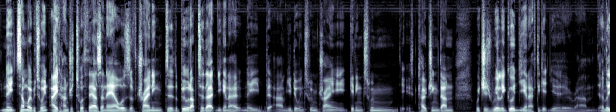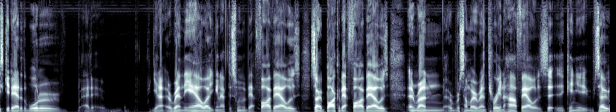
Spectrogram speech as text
need somewhere between 800 to 1,000 hours of training to the build up to that. You're going to need, um, you're doing swim training, getting swim coaching done, which is really good. You're going to have to get your, um, at least get out of the water at a, you know, around the hour. You're going to have to swim about five hours. Sorry, bike about five hours and run somewhere around three and a half hours. Uh, can you? So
